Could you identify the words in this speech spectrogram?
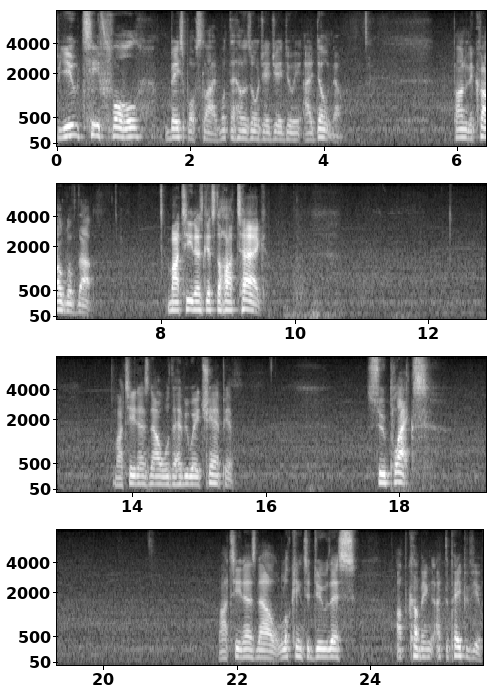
Beautiful baseball slide. What the hell is OJJ doing? I don't know. Apparently the crowd loved that. Martinez gets the hot tag. Martinez now with the heavyweight champion. Suplex. Martinez now looking to do this upcoming at the pay per view.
